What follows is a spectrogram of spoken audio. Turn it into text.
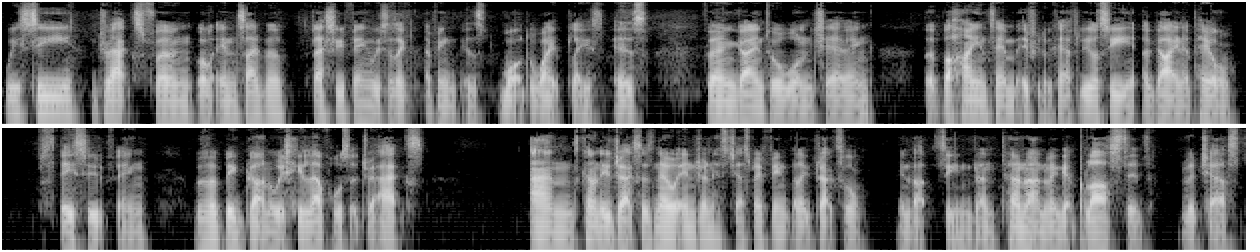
We see Drax throwing well inside the fleshy thing, which is like I think is what the white place is, throwing a guy into a wall and cheering. But behind him, if you look carefully, you'll see a guy in a pale spacesuit thing with a big gun which he levels at Drax. And currently Drax has no injury on his chest, but I think that like Drax will in that scene then turn around and then get blasted in the chest.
